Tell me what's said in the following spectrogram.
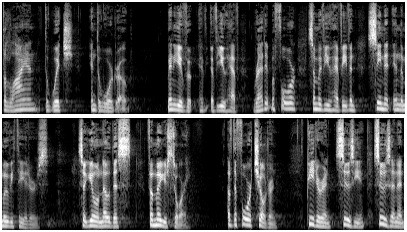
The Lion, the Witch, and the Wardrobe. Many of, you have read it before. Some of you have even seen it in the movie theaters. So you'll know this familiar story of the four children Peter and Susie, Susan and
